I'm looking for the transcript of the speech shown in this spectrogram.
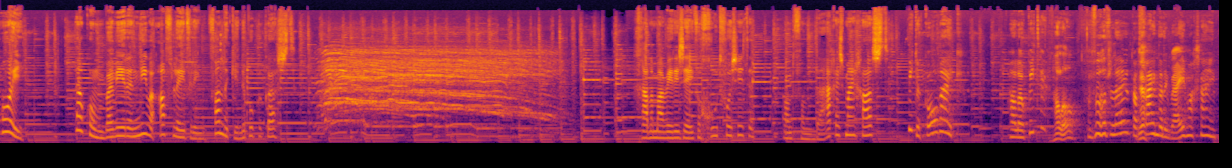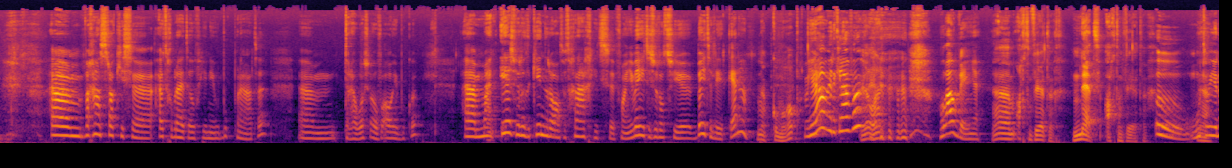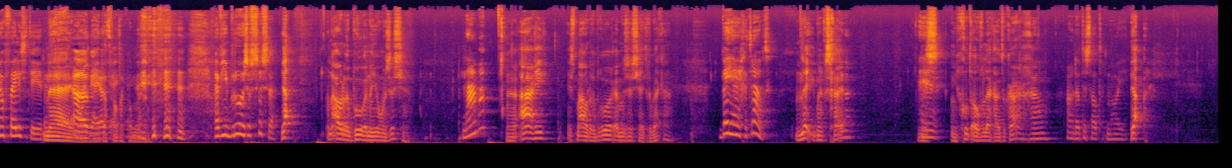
Hoi, welkom bij weer een nieuwe aflevering van de Kinderboekenkast. Ga er maar weer eens even goed voor zitten, want vandaag is mijn gast Pieter Koolwijk. Hallo Pieter, Hallo. wat leuk, wat Ja. fijn dat ik bij je mag zijn. Ehm, we gaan straks eh, uitgebreid over je nieuwe boek praten. Ehm, trouwens, over al je boeken. Ehm, maar eerst willen de kinderen altijd graag iets eh, van je weten, zodat ze je beter leren kennen. Nou, kom maar op. Ja, ben je er klaar voor? Ja hoor. Hoe oud ben je? Ehm, 48. Net 48. Oeh, moeten Ja. we je nog feliciteren? Nee, nee, Oh, nee, dat valt ook wel mee. Heb je broers of zussen? Ja, een oudere broer en een jonge zusje. Namen? Eh Arie is mijn oudere broer en mijn zusje heet Rebecca. Ben jij getrouwd? Nee, ik ben gescheiden. Dus Eh. in goed overleg uit elkaar gegaan. Oh, dat is altijd mooi. Ja,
